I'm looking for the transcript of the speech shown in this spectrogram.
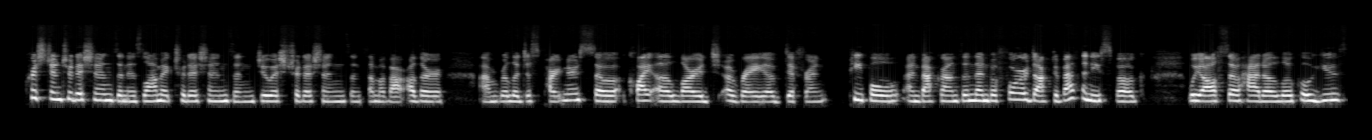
christian traditions and islamic traditions and jewish traditions and some of our other um, religious partners so quite a large array of different people and backgrounds. And then before Dr. Bethany spoke, we also had a local youth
